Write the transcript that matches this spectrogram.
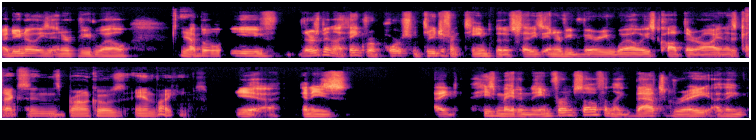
I do know he's interviewed well. Yeah. I believe there's been, I think, reports from three different teams that have said he's interviewed very well. He's caught their eye, and the Texans, Broncos, and Vikings. yeah. And he's like he's made a name for himself, and like that's great. I think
